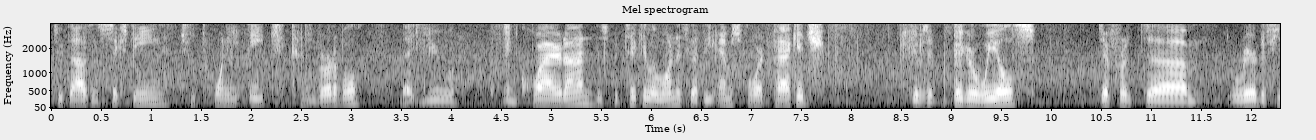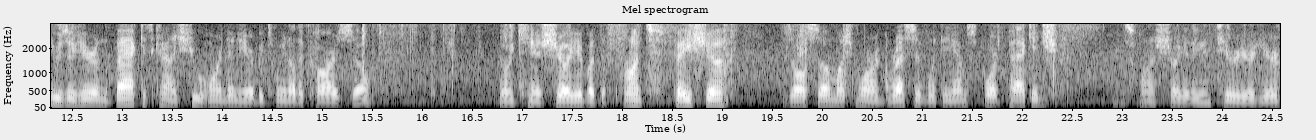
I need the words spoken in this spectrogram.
2016 228 convertible that you inquired on. This particular one, it's got the M Sport package. Gives it bigger wheels, different um, rear diffuser here in the back. It's kind of shoehorned in here between other cars, so really can't show you. But the front fascia is also much more aggressive with the M Sport package. I just want to show you the interior here.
